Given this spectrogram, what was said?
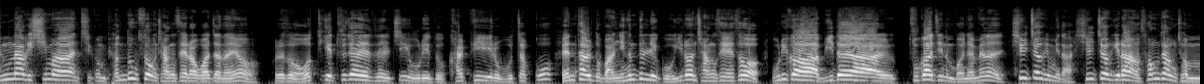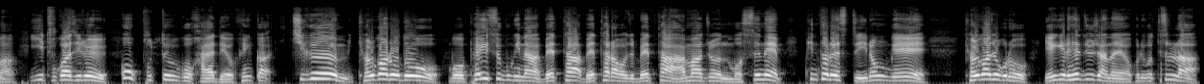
등락이 심한 지금 변동성 장세라고 하잖아요. 그래서 어떻게 투자해야 될지 우리도 갈피를 못 잡고 멘탈도 많이 흔들리고 이런 장세에서 우리가 믿어야 할 두 가지는 뭐냐면은 실적입니다. 실적이랑 성장 전망 이 두 가지를 꼭 붙들고 가야 돼요. 그러니까 지금 결과로도 뭐 페이스북이나 메타 메타라고 하죠. 메타, 아마존, 뭐 스냅, 핀터레스트 이런 게 결과적으로 얘기를 해주잖아요. 그리고 테슬라,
